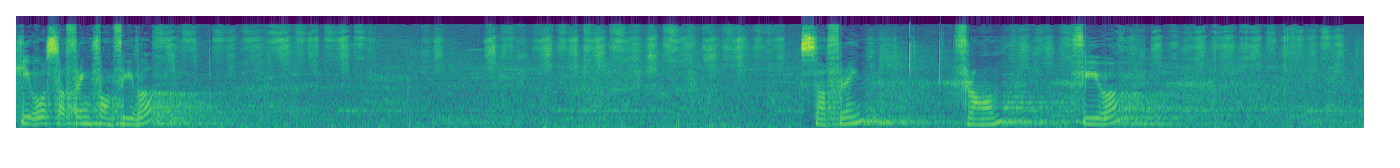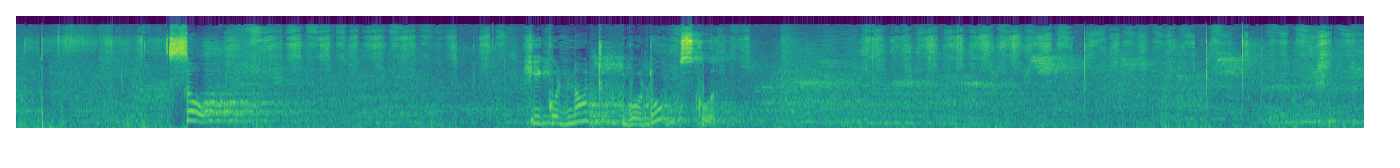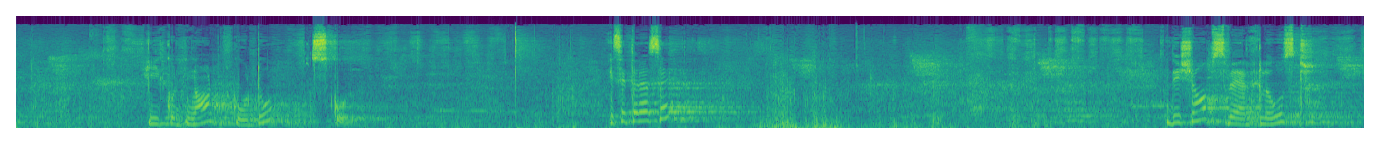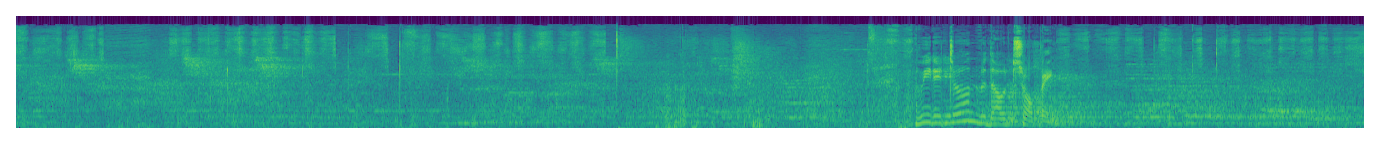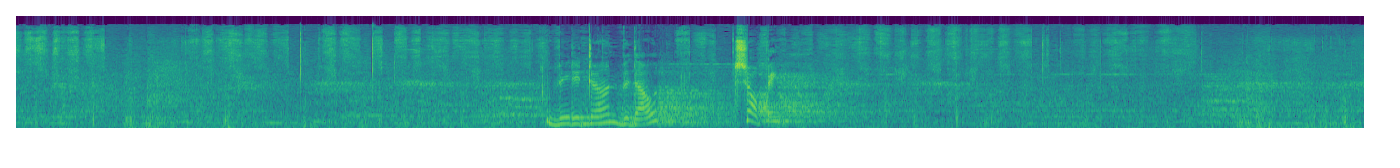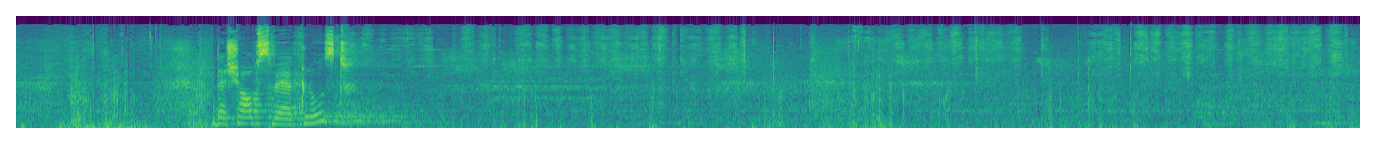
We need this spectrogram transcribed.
He was suffering from fever suffering from fever so he could not go to school he could not go to school इसी तरह से the shops were closed we returned without shopping we returned without shopping. The shops were closed.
